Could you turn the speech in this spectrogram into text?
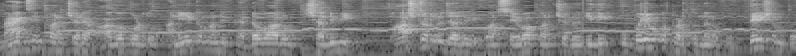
మ్యాగజైన్ పరిచర్య ఆగకూడదు. అనేక మంది పెద్దవారు చదివి పాస్టర్లు చదివి వారి సేవా పరిచయం ఇది ఉపయోగపడుతుందనే ఉద్దేశంతో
